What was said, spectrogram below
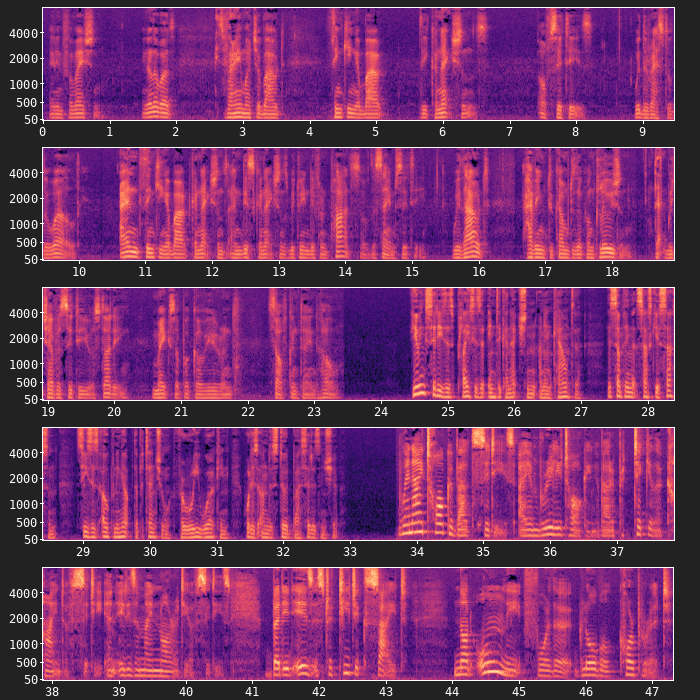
and information. In other words, it's very much about thinking about the connections of cities with the rest of the world and thinking about connections and disconnections between different parts of the same city without having to come to the conclusion that whichever city you're studying makes up a coherent, self contained whole. Viewing cities as places of interconnection and encounter is something that Saskia Sassen sees as opening up the potential for reworking what is understood by citizenship. When I talk about cities, I am really talking about a particular kind of city, and it is a minority of cities. But it is a strategic site not only for the global corporate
